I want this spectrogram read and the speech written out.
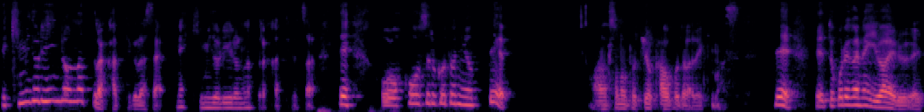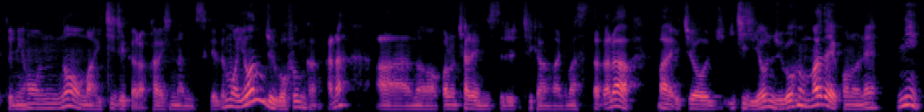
で、黄緑色になったら買ってください。ね、黄緑色になったら買ってください。で、こうこうすることによって、あのその土地を買うことができます。で、えっと、これがね、いわゆる、えっと、日本の、まあ、1時から開始なんですけれども、45分間かな、あの、このチャレンジする時間があります。だから、まあ、一応、1時45分まで、このね、に、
